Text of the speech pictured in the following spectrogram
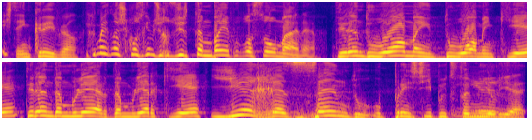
Isto é incrível. E como é que nós conseguimos reduzir também a população humana? Tirando o homem do homem que é, tirando a mulher da mulher que é e arrasando o princípio de família.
